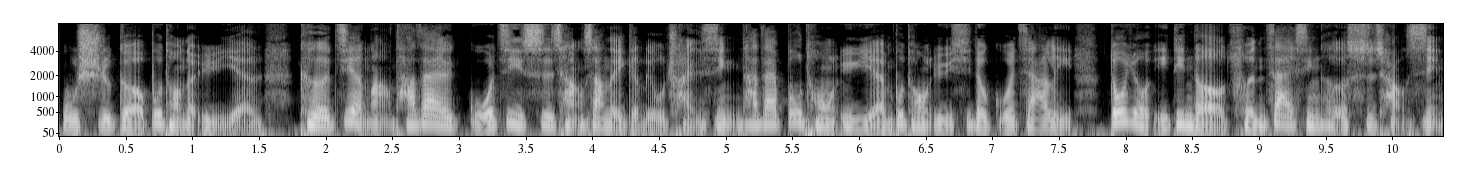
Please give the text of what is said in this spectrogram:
五十个不同的语言，可见啊，它在国际市场上的。一个流传性，它在不同语言、不同语系的国家里都有一定的存在性和市场性。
